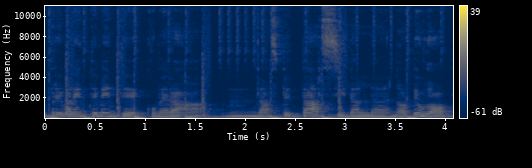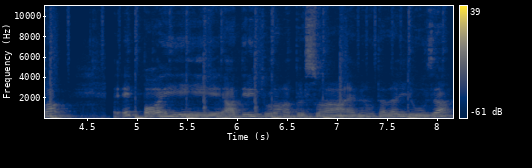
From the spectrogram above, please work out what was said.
prevalentemente come era da aspettarsi dal nord Europa e poi addirittura una persona è venuta dagli USA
